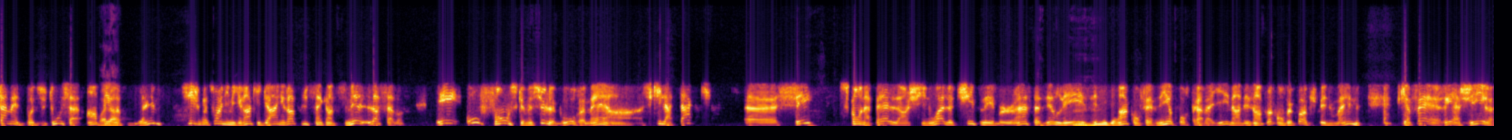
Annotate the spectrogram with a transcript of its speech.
ça m'aide pas du tout, ça empire voilà. le problème. Si je reçois un immigrant qui gagnera plus de 56 000, là, ça va. Et au fond, ce que M. Legault remet en... ce qu'il attaque, euh, c'est ce qu'on appelle en chinois le cheap labor, hein, c'est-à-dire les mm -hmm. immigrants qu'on fait venir pour travailler dans des emplois qu'on ne veut pas occuper nous-mêmes, ce qui a fait réagir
